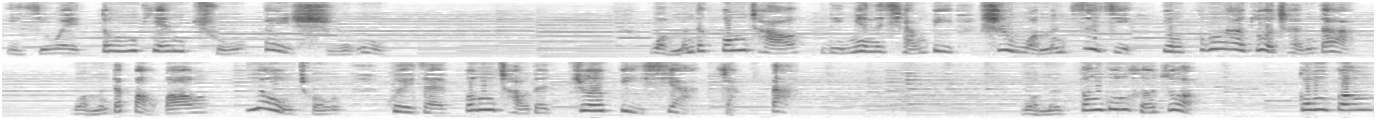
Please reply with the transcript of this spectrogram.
以及为冬天储备食物。我们的蜂巢里面的墙壁是我们自己用蜂蜡做成的，我们的宝宝幼虫会在蜂巢的遮蔽下长。我们分工合作，工蜂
